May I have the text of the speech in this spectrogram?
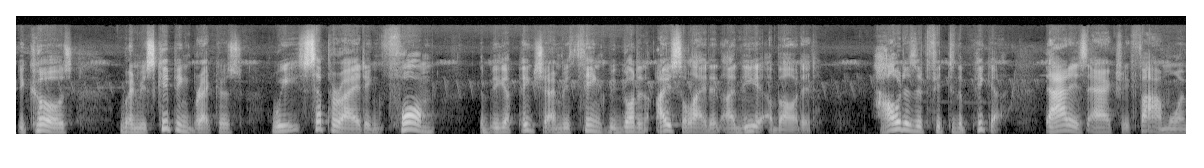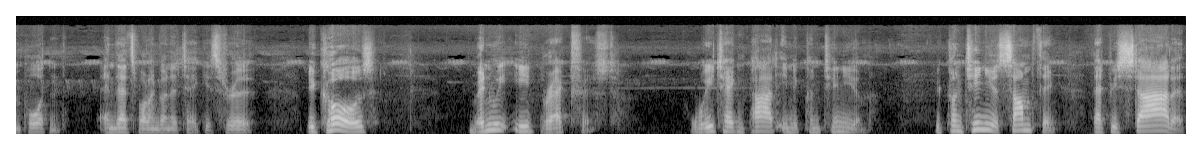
Because when we're skipping breakfast, we're separating from the bigger picture and we think we got an isolated idea about it. How does it fit to the picker? That is actually far more important. And that's what I'm going to take you through. Because when we eat breakfast, we take part in a continuum. We continue something that we started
